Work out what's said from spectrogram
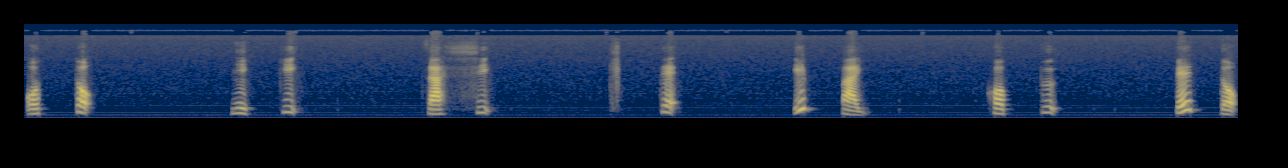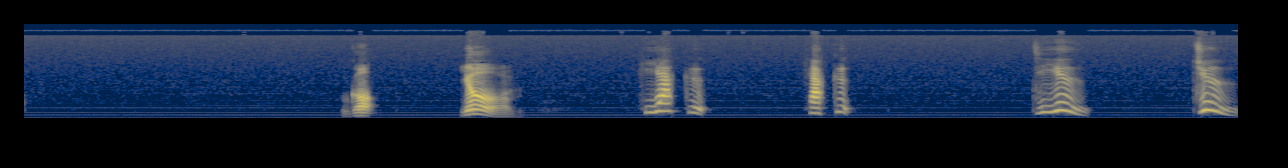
夫、日記、雑誌、切手、一杯、4飛躍。百。自由。十。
